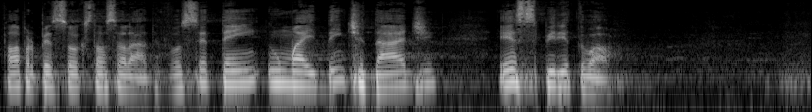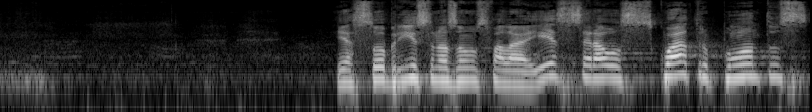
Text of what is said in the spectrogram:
Fala para a pessoa que está ao seu lado. Você tem uma identidade espiritual. E é sobre isso nós vamos falar. Esses serão os quatro pontos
